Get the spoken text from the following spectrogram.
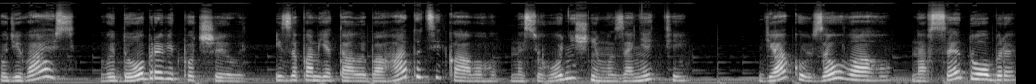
Сподіваюсь, ви добре відпочили і запам'ятали багато цікавого на сьогоднішньому занятті. Дякую за увагу! На все добре!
